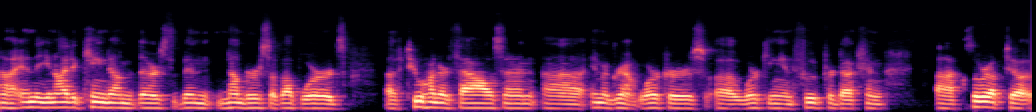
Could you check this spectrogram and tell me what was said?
uh, in the United Kingdom, there's been numbers of upwards of 200,000 uh, immigrant workers uh, working in food production, uh, clear up to uh,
